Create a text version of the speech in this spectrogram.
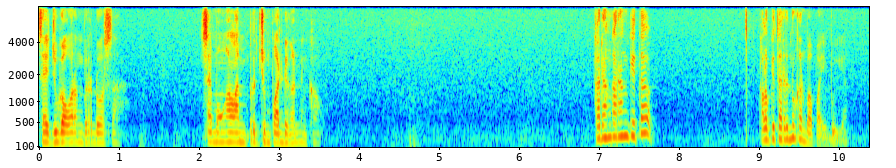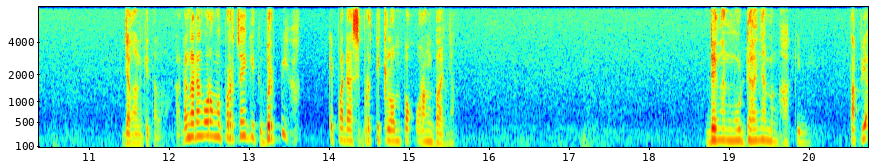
saya juga orang berdosa. Saya mau ngalamin perjumpaan dengan engkau. Kadang-kadang kita, kalau kita renungkan Bapak Ibu ya, jangan kita lah. Kadang-kadang orang percaya gitu, berpihak kepada seperti kelompok orang banyak dengan mudahnya menghakimi, tapi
